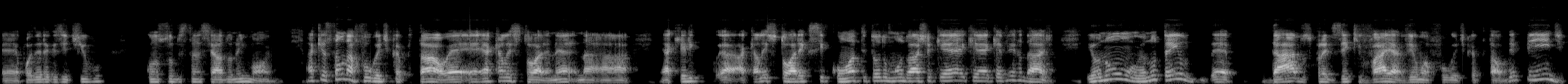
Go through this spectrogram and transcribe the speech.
é, poder aquisitivo consubstanciado no imóvel. A questão da fuga de capital é, é aquela história, né? Na, é aquele, aquela história que se conta e todo mundo acha que é, que é, que é verdade. Eu não, eu não tenho é, dados para dizer que vai haver uma fuga de capital. Depende.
